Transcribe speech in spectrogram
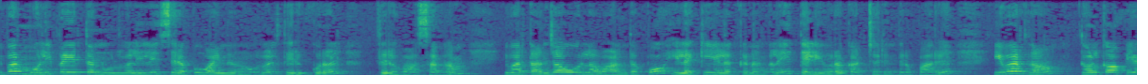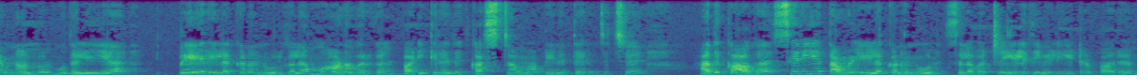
இவர் மொழிபெயர்த்த நூல்களிலே சிறப்பு வாய்ந்த நூல்கள் திருக்குறள் திருவாசகம். இவர் தஞ்சாவூர்ல வாழ்ந்தப்போ இலக்கிய இலக்கணங்களை தெளிவுற கற்றறிந்திருப்பாரு. இவர் தான் தொல்காப்பியம் நன்னூல் முதலிய பேர் இலக்கண நூல்களை மாணவர்கள் படிக்கிறது கஷ்டம் அப்படின்னு தெரிஞ்சிச்சு. அதுக்காக சிறிய தமிழ் இலக்கண நூல் சிலவற்றை எழுதி வெளியிட்டிருப்பாரு.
